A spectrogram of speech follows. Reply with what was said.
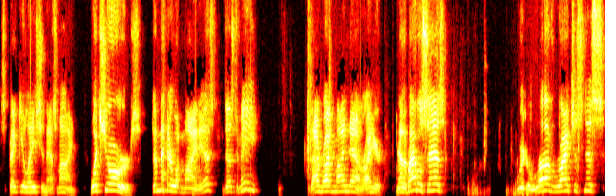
Speculation, that's mine. What's yours? Doesn't matter what mine is, it does to me. I'm writing mine down right here. Now, the Bible says we're to love righteousness.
